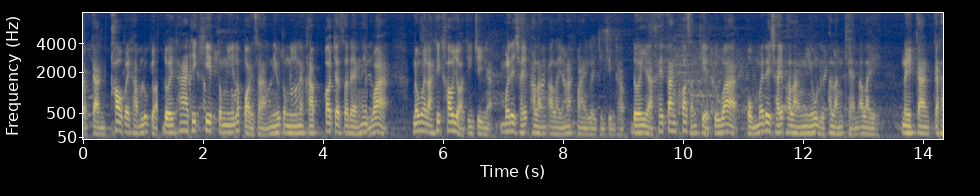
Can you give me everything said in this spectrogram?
กับการเข้าไปทำลูกหยอด โดยท่าที่คีบตรงนี้แล้วปล่อย 3 นิ้วตรงนี้นะครับก็จะแสดงให้เห็นว่าณเวลาที่เข้าหยอดจริงๆอะไม่ได้ใช้พลังอะไรมากมายเลยจริง ๆ ครับ โดยอยากให้ตั้งข้อสังเกตดูว่าผมไม่ได้ใช้พลังนิ้วหรือพลังแขนอะไร ในการกระท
